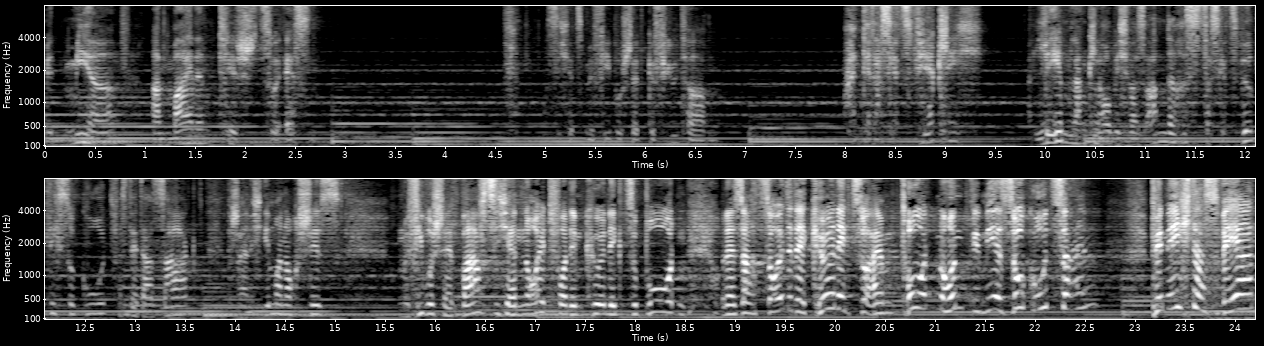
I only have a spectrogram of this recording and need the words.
mit mir an meinem Tisch zu essen. Muss ich jetzt Mephibosheth gefühlt haben. Meint er das jetzt wirklich? Leben lang glaube ich was anderes. Ist das jetzt wirklich so gut, was der da sagt? Wahrscheinlich immer noch Schiss. Und Mephibosheth warf sich erneut vor dem König zu Boden und er sagt, sollte der König zu einem toten Hund wie mir so gut sein? Bin ich das wert?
